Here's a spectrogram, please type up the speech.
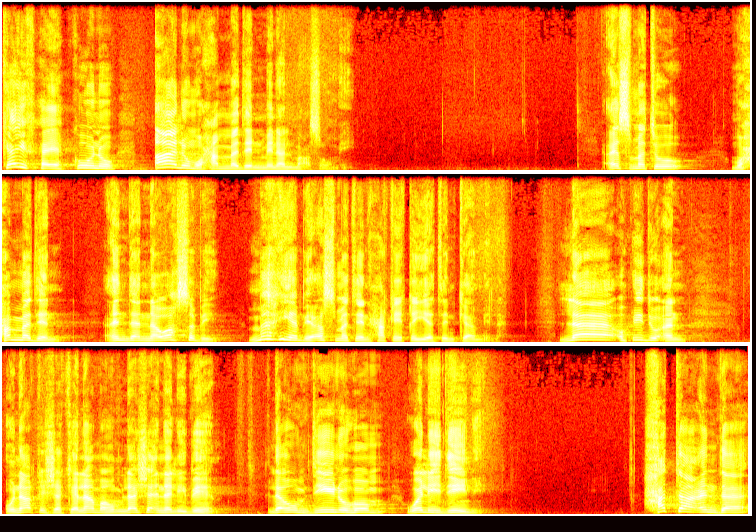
كيف يكون آل محمد من المعصومين؟ عصمة محمد عند النواصب ما هي بعصمة حقيقية كاملة؟ لا أريد أن أناقش كلامهم لا شأن لي بهم لهم دينهم ولي ديني. حتى عند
